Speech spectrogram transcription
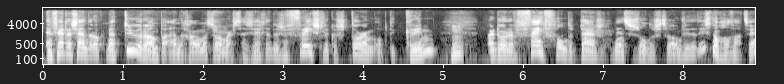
En verder zijn er ook natuurrampen aan de gang, om het zo maar eens te zeggen. Dus een vreselijke storm op de Krim. Hm waardoor er 500.000 mensen zonder stroom zitten. Dat is nogal wat, hè?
